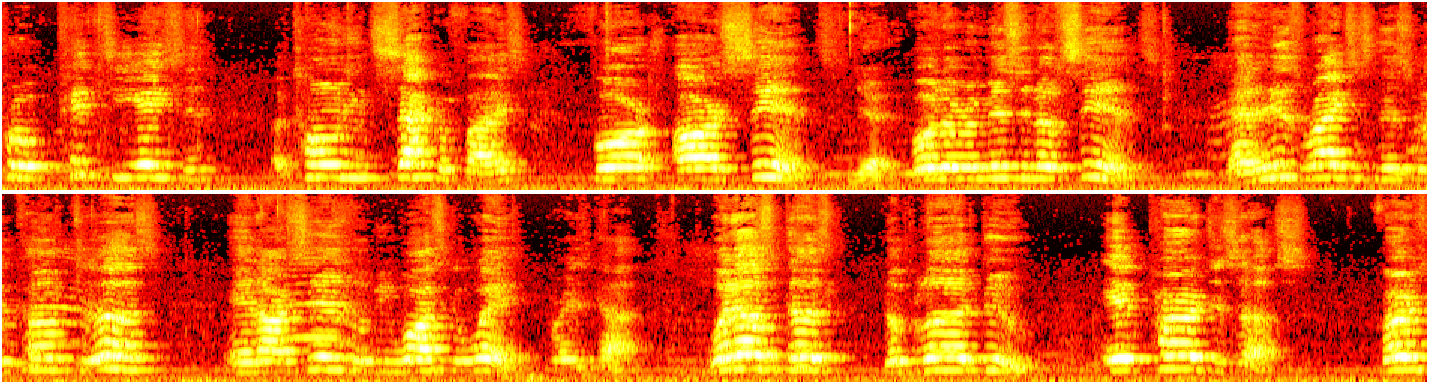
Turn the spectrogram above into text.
propitiation, atoning sacrifice for our sins, Yes. for the remission of sins. That his righteousness would come to us and our sins would be washed away. Praise God. What else does the blood do? It purges us. First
